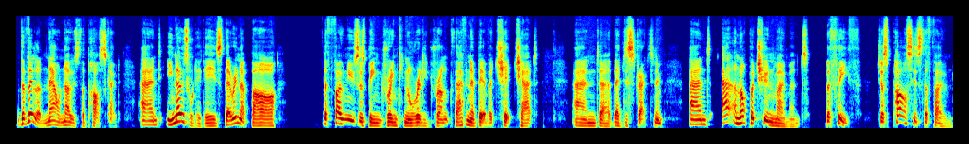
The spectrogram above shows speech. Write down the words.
the villain now knows the passcode, and he knows what it is. They're in a bar the phone user's been drinking, already drunk. They're having a bit of a chit chat and uh, they're distracting him. And at an opportune moment, the thief just passes the phone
